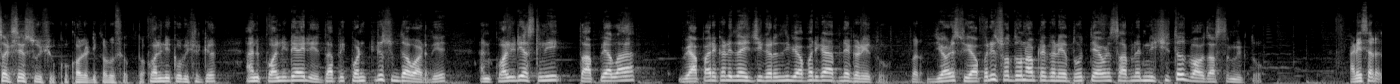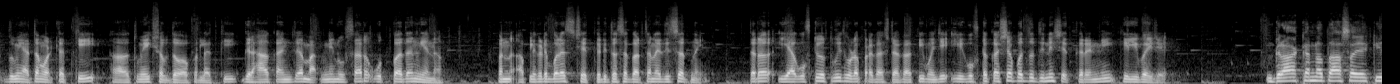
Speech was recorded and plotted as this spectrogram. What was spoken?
सक्सेस होऊ शकू क्वालिटी करू शकतो. क्वालिटी करू शकेल. आणि क्वालिटी आली तर आपली क्वांटिटीसुद्धा वाढते. आणि क्वालिटी असली तर आपल्याला व्यापाऱ्याकडे जायची गरज नाही व्यापारी काय आपल्याकडे येतो? बरं. ज्यावेळेस व्यापारी स्वतःहून आपल्याकडे येतो त्यावेळेस आपल्याला निश्चितच भाव जास्त मिळतो. आणि सर तुम्ही आता म्हटलात की तुम्ही एक शब्द वापरलात की ग्राहकांच्या मागणीनुसार उत्पादन घेणं. पण आपल्याकडे बरेच शेतकरी तसं करताना दिसत नाही. तर या गोष्टीवर तुम्ही थोडा प्रकाश टाका की म्हणजे ही गोष्ट कशा पद्धतीने शेतकऱ्यांनी केली पाहिजे? ग्राहकांना तर असं आहे की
